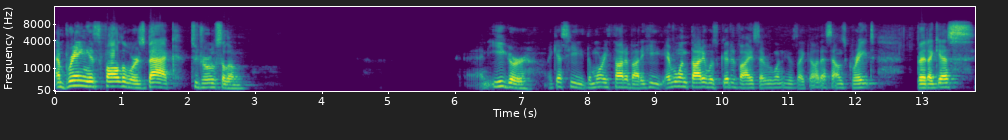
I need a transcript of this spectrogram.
and bring his followers back to Jerusalem. And eager, I guess he, the more he thought about it, he, everyone thought it was good advice. Everyone, he was like, oh, that sounds great. But I guess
